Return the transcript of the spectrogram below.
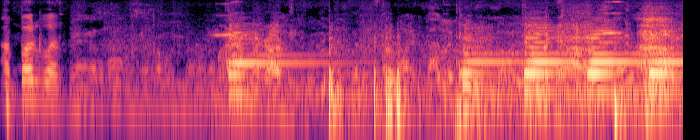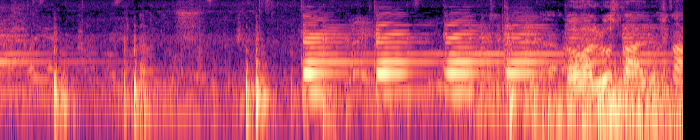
அப்பாடு பாரு லூஸ்னா லூஸ்னா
